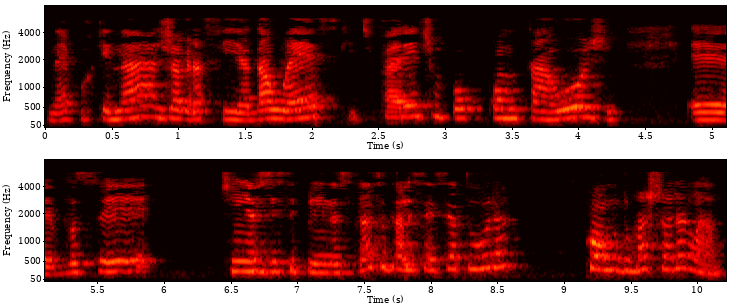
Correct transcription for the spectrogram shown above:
né? Porque na geografia da UESC, diferente um pouco como está hoje, é, você tinha as disciplinas tanto da licenciatura como do bacharelado.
